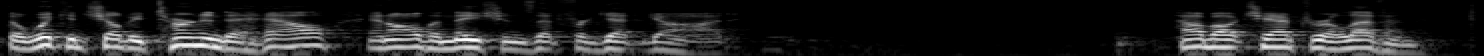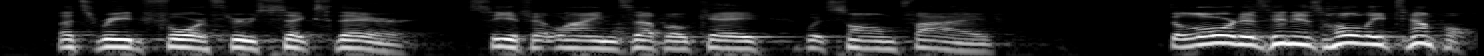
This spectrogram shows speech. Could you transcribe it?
The wicked shall be turned into hell, and all the nations that forget God. How about chapter 11? Let's read 4 through 6 there. See if it lines up okay with Psalm 5. The Lord is in his holy temple.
